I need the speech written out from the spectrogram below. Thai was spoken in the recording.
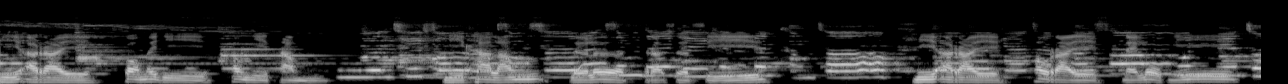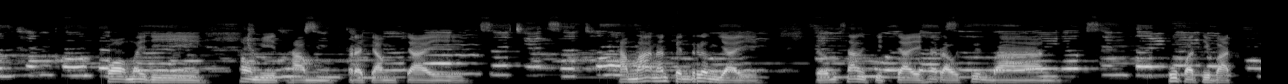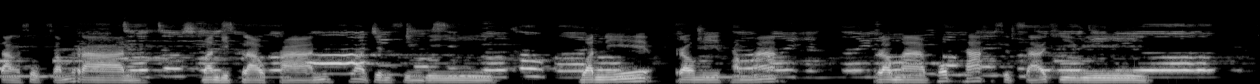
มีอะไรก็ไม่ดีเท่ามีธรรม มีค่าล้ำเลอเลิศประเสริฐสี มีอะไรเท่าไรในโลกนี้ ก็ไม่ดีเท่ามีธรรมประจำใจ ธรรมะนั้นเป็นเรื่องใหญ่เสริมสร้างจิตใจให้เราชื่นบาน ผู้ปฏิบัติต่างสุขสำราญ บัณฑิตกล่าวขานว่าเป็นสิ่งดี วันนี้เรามีธรรมะ เรามาพบพระศึกษาชีวี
